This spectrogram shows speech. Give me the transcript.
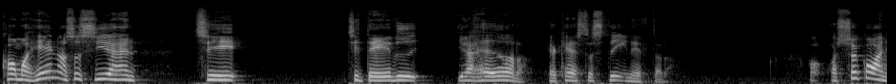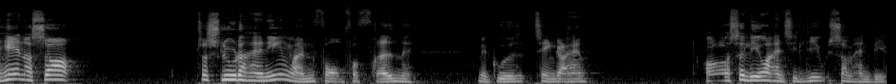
kommer hen, og så siger han til til David, jeg hader dig, jeg kaster sten efter dig. Og, og så går han hen, og så, så slutter han en eller anden form for fred med, med Gud, tænker han. Og, og så lever han sit liv, som han vil,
